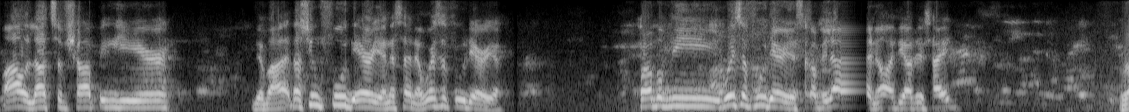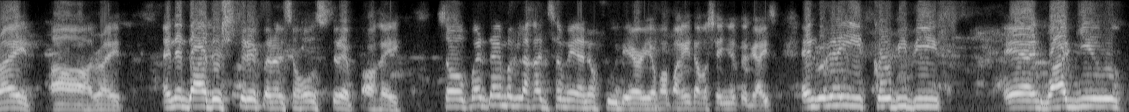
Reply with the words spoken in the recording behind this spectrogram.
Wow, lots of shopping here. Diba? Tapos yung food area, nasa na? Where's the food area? Probably, where's the food area? Sa kabila, no? On the other side? Right. Ah, right. And then the other strip, ano, it's a whole strip. Okay. So, pwede tayong maglakad sa may ano, food area. Papakita ko sa inyo to, guys. And we're gonna eat Kobe beef and Wagyu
